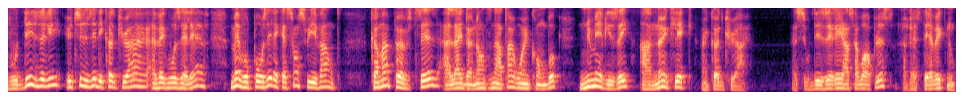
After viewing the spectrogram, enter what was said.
vous désirez utiliser des codes QR avec vos élèves, mais vous posez la question suivante. Comment peuvent-ils, à l'aide d'un ordinateur ou un Chromebook, numériser en un clic un code QR? Si vous désirez en savoir plus, restez avec nous.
